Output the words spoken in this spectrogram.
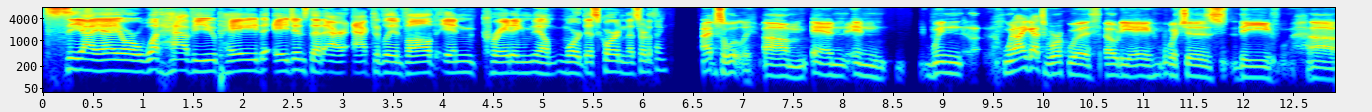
CIA or what have you paid agents that are actively involved in creating you know more discord and that sort of thing? Absolutely. Um, and in when when I got to work with ODA, which is the uh,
